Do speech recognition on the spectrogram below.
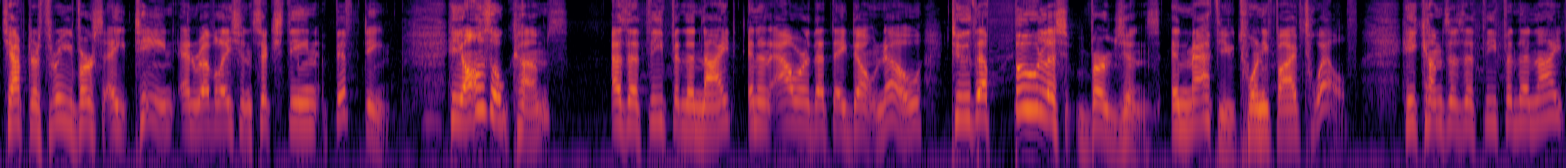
chapter 3, verse 18, and Revelation 16, 15, he also comes as a thief in the night in an hour that they don't know to the foolish virgins in Matthew 25, 12. He comes as a thief in the night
